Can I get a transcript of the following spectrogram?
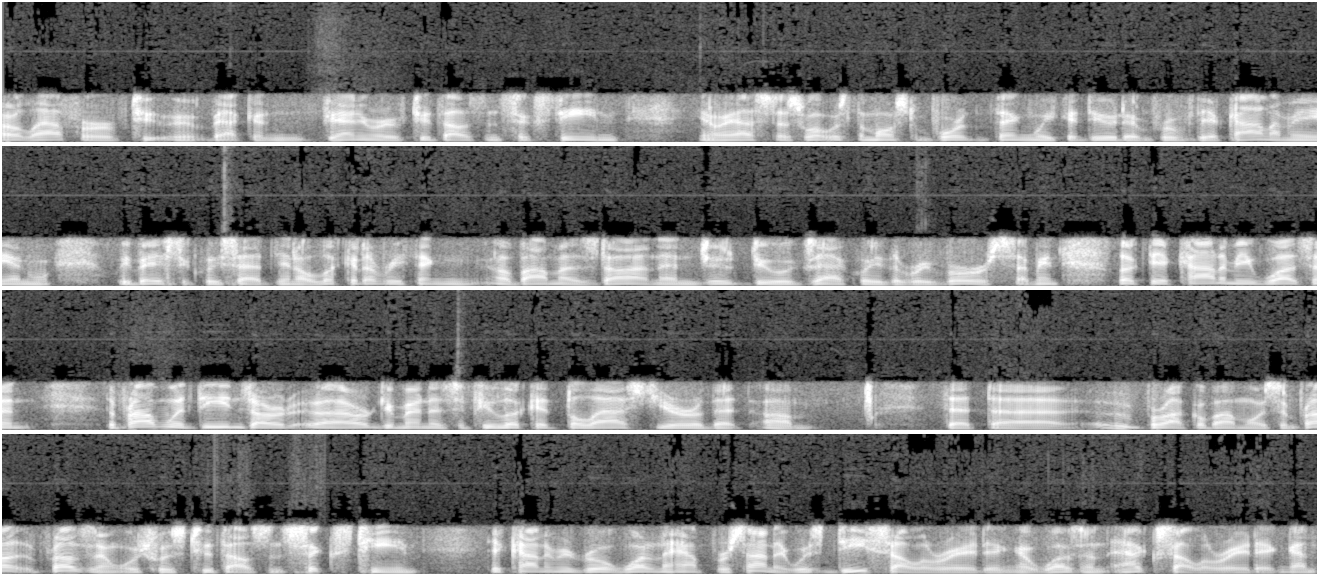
Art Laffer of two, back in January of 2016, you know, asked us what was the most important thing we could do to improve the economy, and we basically said, you know, look at everything Obama has done and do exactly the reverse. I mean, look, the economy wasn't the problem with Dean's uh, argument is if you look at the last year that. Um, that uh, Barack Obama was pre- president, which was 2016, the economy grew at one and a half percent. It was decelerating; it wasn't accelerating. And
